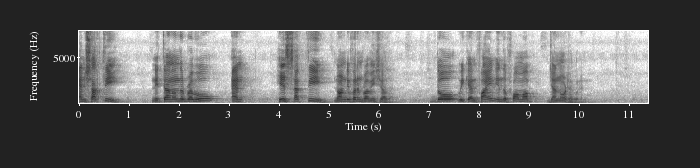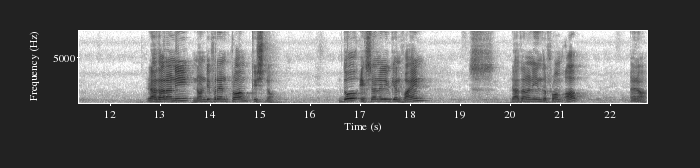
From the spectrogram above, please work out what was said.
and Shakti, Nityananda Prabhu and his Shakti, non-different from each other. Though we can find in the form of Jahnava Thakurani. Radharani, non-different from Krishna. Though externally you can find Radharani in the form of, you know,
